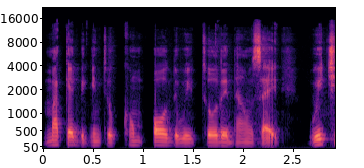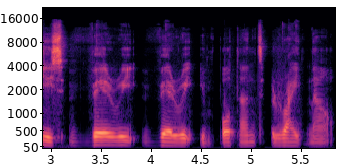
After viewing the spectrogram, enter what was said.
market begin to come all the way to the downside which is very very important right now.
